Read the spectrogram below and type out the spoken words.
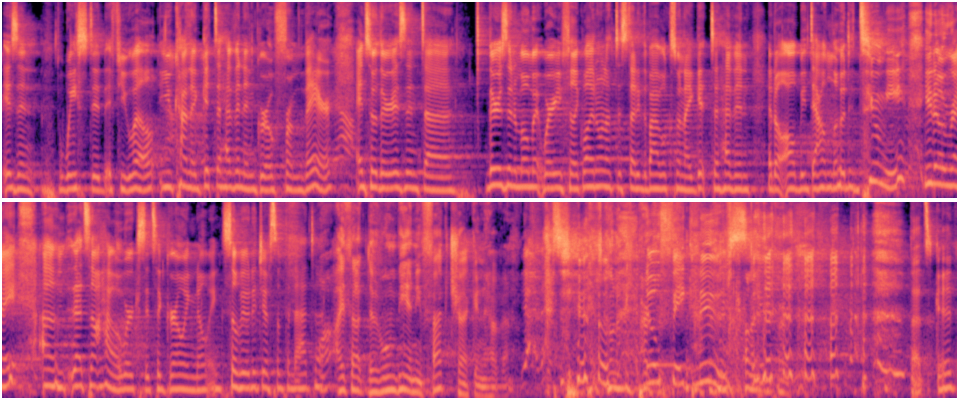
isn't wasted, if you will. You kind of get to heaven and grow from there. Yeah. And so there isn't a there isn't a moment where you feel like, well, I don't have to study the Bible because when I get to heaven, it'll all be downloaded to me. You know, right? Um, that's not how it works. It's a growing knowing. Silvio, did you have something to add to that? Well, I thought there won't be any fact check in heaven. Yeah, that's true. It's going to be perfect. No fake news. that's good.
